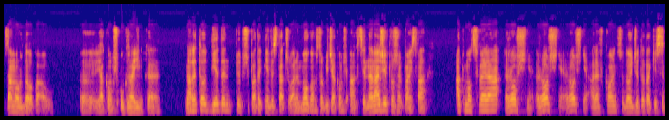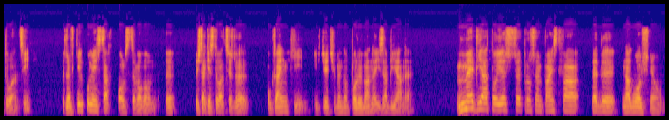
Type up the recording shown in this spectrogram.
zamordował e, jakąś Ukrainkę. No ale to jeden przypadek nie wystarczył, ale mogą zrobić jakąś akcję. Na razie, proszę Państwa, atmosfera rośnie, rośnie, rośnie, ale w końcu dojdzie do takiej sytuacji, że w kilku miejscach w Polsce mogą y, być takie sytuacje, że Ukrainki, ich dzieci będą porywane i zabijane. Media to jeszcze, proszę Państwa, wtedy nagłośnią,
